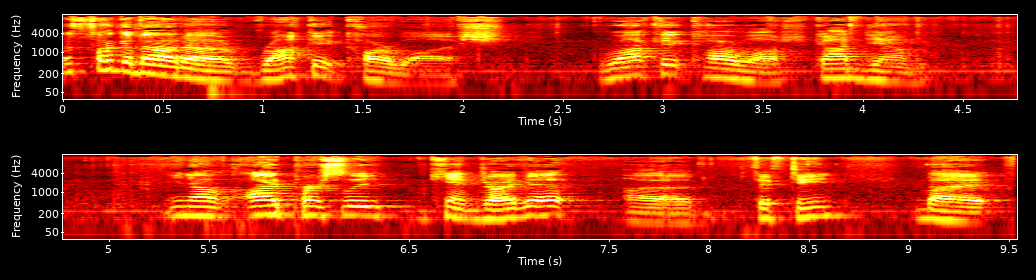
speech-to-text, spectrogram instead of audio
Let's talk about uh, Rocket Car Wash. Rocket car wash. Goddamn. You know, I personally can't drive yet, uh, 15, but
